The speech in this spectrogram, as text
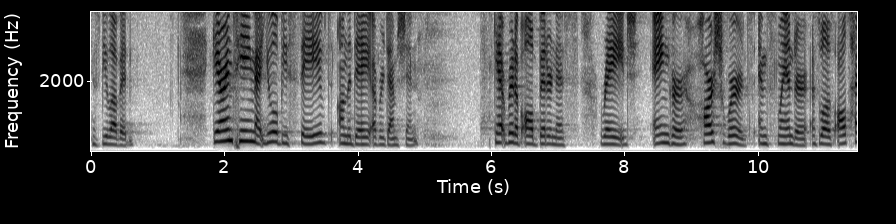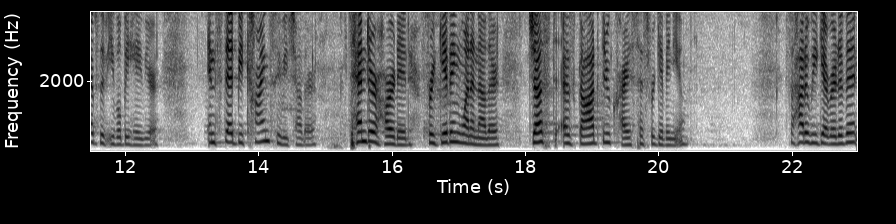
His beloved, guaranteeing that you will be saved on the day of redemption. Get rid of all bitterness, rage, anger, harsh words, and slander, as well as all types of evil behavior. Instead, be kind to each other, tender hearted, forgiving one another, just as God through Christ has forgiven you. So, how do we get rid of it?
